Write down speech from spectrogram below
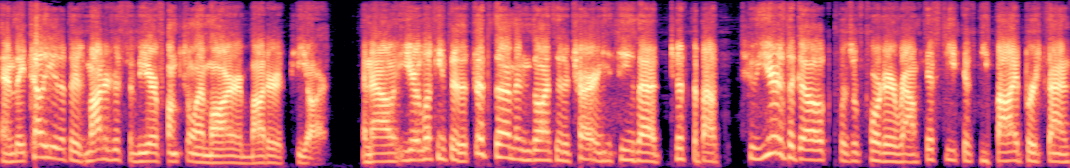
and they tell you that there's moderate to severe functional MR and moderate PR. And now you're looking through the system and going through the chart, and you see that just about two years ago was reported around 50, 55%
